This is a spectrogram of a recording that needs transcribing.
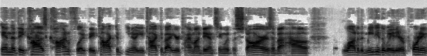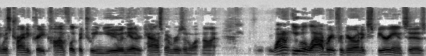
and that they cause conflict. They talked, you know, you talked about your time on Dancing with the Stars about how a lot of the media, the way they were reporting, was trying to create conflict between you and the other cast members and whatnot why don't you elaborate from your own experiences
